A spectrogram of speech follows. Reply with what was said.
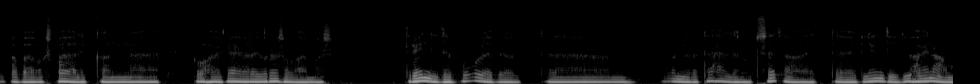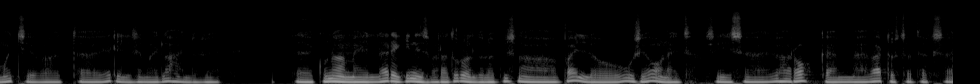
igapäevaks vajalik on kohe käe-jala juures olemas trendide poole pealt äh, oleme ka täheldanud seda, et äh, kliendid üha enam otsivad äh, erilisemaid lahendusi. Et äh, kuna meil ärikinnisvaraturul tuleb üsna palju uusi hooneid, siis äh, üha rohkem äh, väärtustatakse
